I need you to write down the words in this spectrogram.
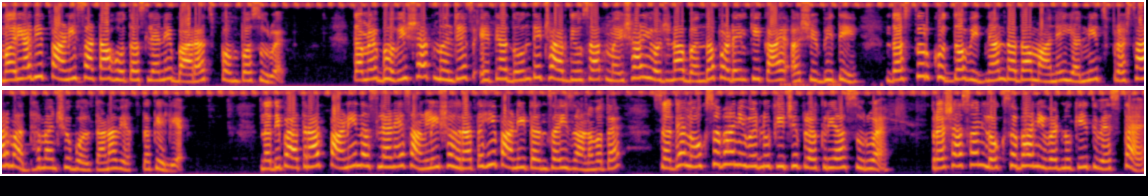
मर्यादित पाणीसाठा होत असल्याने बाराच पंप सुरू आहेत. त्यामुळे भविष्यात म्हणजेच येत्या दोन ते चार दिवसात मैशाळ योजना बंद पडेल की काय अशी भीती दस्तूर खुद्द विज्ञानदादा माने यांनीच प्रसार माध्यमांशी बोलताना व्यक्त केली आहे. नदीपात्रात पाणी नसल्याने सांगली शहरातही पाणी टंचाई जाणवत आहे. सध्या लोकसभा निवडणुकीची प्रक्रिया सुरू आहे. प्रशासन लोकसभा निवडणुकीत व्यस्त आहे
